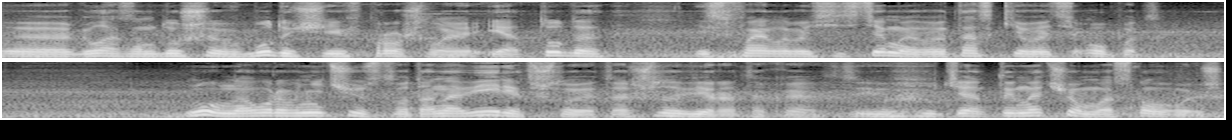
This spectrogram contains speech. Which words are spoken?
э, глазом души в будущее и в прошлое, и оттуда из файловой системы вытаскивать опыт. Ну, на уровне чувств. Вот она верит, что это. Что вера такая? Ты, у тебя, ты на чем основываешь?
